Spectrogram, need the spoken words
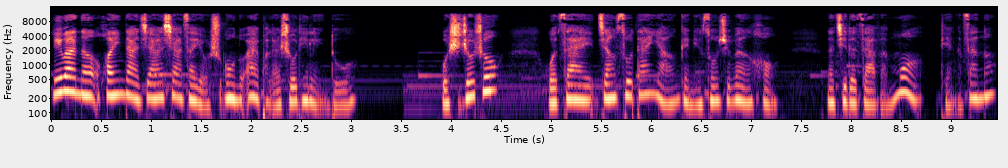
另外呢，欢迎大家下载有书共读 APP 来收听领读。我是周周，我在江苏丹阳给您送去问候，那记得在文末点个赞哦。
